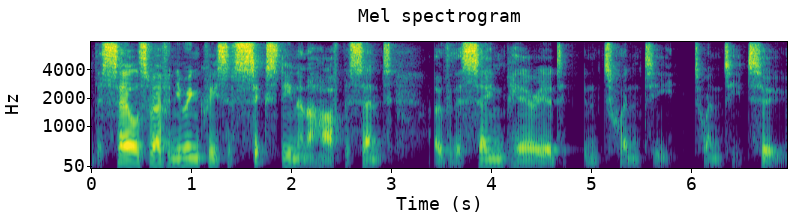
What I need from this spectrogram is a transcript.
with a sales revenue increase of 16.5% over the same period in 2022.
